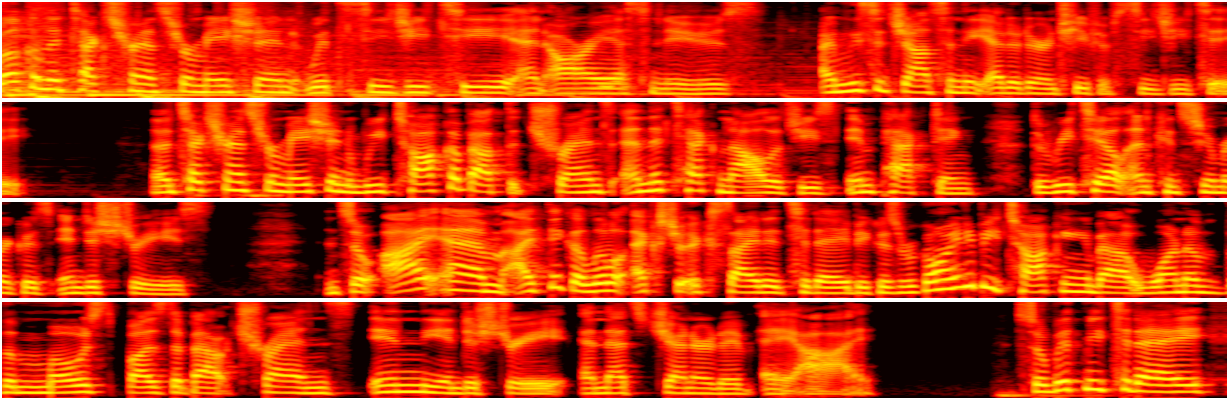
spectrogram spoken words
Welcome to Tech Transformation with CGT and RIS News. I'm Lisa Johnson, the editor in chief of CGT. In Tech Transformation, we talk about the trends and the technologies impacting the retail and consumer goods industries. And so I am, I think, a little extra excited today because we're going to be talking about one of the most buzzed about trends in the industry, and that's generative AI. So with me today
